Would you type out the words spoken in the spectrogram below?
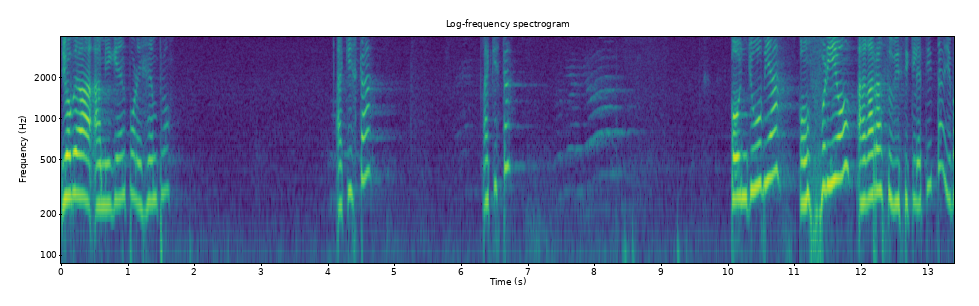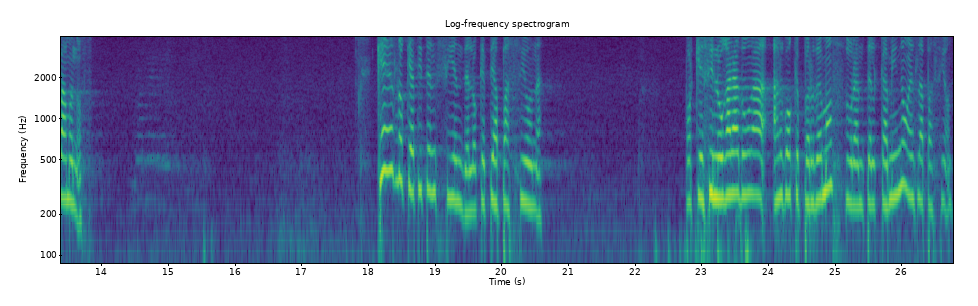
Yo veo a, Miguel, por ejemplo. Aquí está. Aquí está. Con lluvia, con frío, agarra su bicicletita y vámonos. ¿Qué es lo que a ti te enciende, lo que te apasiona? Porque sin lugar a duda, algo que perdemos durante el camino es la pasión.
